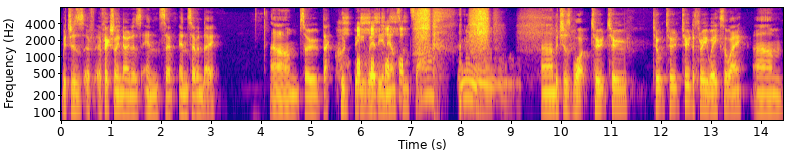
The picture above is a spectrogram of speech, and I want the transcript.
which is affectionately known as N seven N seven day. Um, so that could be where the announcements are Mm. uh, which is what two, two, two, two, two to three weeks away. Um,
